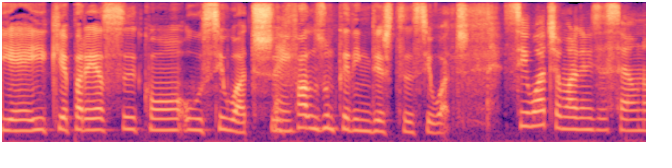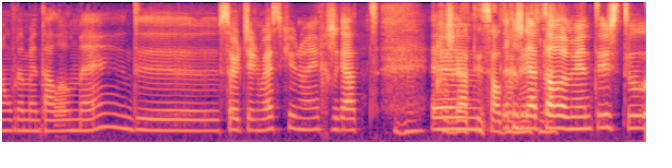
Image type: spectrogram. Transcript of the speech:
E é aí que aparece com o Sea-Watch. Fale-nos um bocadinho deste Sea-Watch. Sea-Watch é uma organização não governamental alemã de Search and Rescue, não é? Resgate. Uhum. Resgate e salvamento. Resgate e é? salvamento, isto,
